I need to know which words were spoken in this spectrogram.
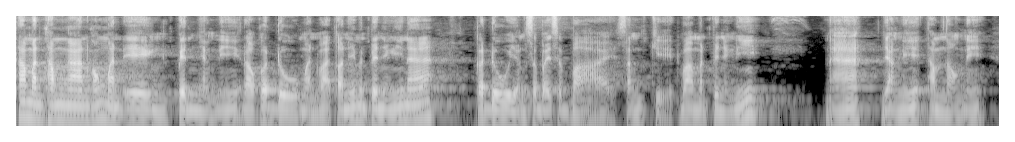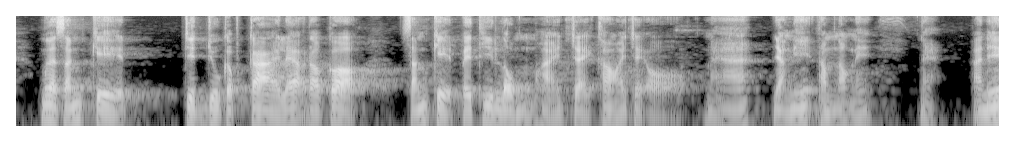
ถ้ามันทำงานของมันเองเป็นอย่างนี้เราก็ดูมันว่า ตอนนี้มันเป็นอย่างนี้นะ ก็ดูอย่างสบายๆสังเกตว่ามันเป็นอย่างนี้นะ อย่างนี้ทำนองนี้ เมื่อสังเกตจิตอยู่กับกายแล้วเราก็สังเกตไปที่ลมหายใจเข้าหายใจออกนะ อย่างนี้ทำนองนี้นะอันนี้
